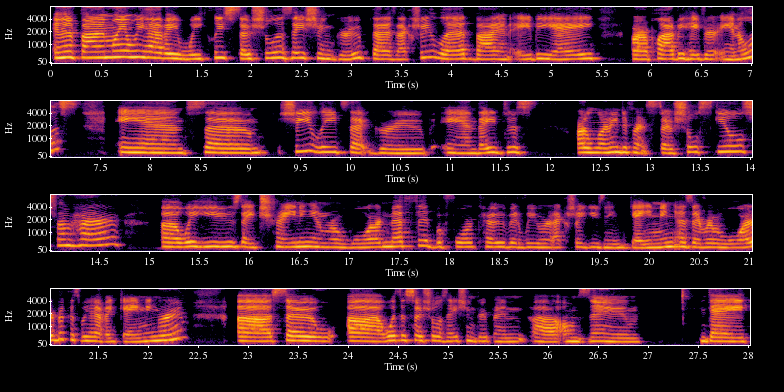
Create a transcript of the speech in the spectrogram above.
And then finally, we have a weekly socialization group that is actually led by an ABA or applied behavior analyst. And so she leads that group and they just are learning different social skills from her. Uh, we use a training and reward method. Before COVID, we were actually using gaming as a reward because we have a gaming room. Uh, so uh, with the socialization group and uh, on Zoom, they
